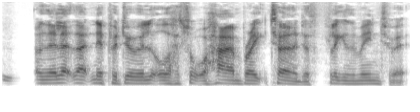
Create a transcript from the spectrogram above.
and they let that nipper do a little sort of handbrake turn, just flinging them into it.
